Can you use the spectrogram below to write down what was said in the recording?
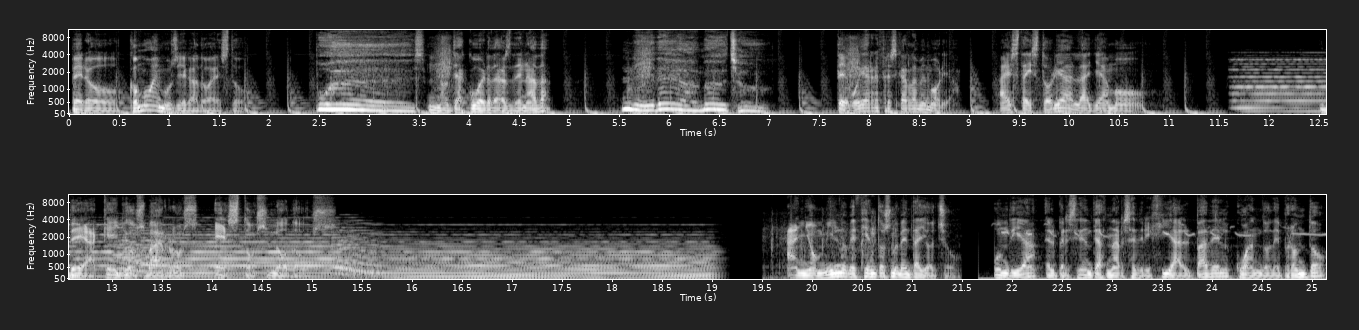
Pero, ¿cómo hemos llegado a esto? Pues... ¿No te acuerdas de nada? Ni idea, macho. Te voy a refrescar la memoria. A esta historia la llamo... De aquellos barros, estos lodos. Año 1998. Un día, el presidente Aznar se dirigía al pádel cuando de pronto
